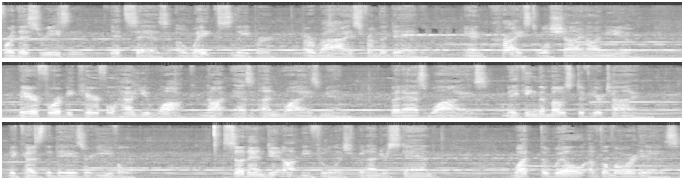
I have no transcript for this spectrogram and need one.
For this reason it says, Awake, sleeper, arise from the dead, and Christ will shine on you. Therefore be careful how you walk, not as unwise men, but as wise, making the most of your time, because the days are evil. So then do not be foolish, but understand what the will of the Lord is,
